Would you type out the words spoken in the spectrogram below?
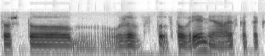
то, что уже в то, в то время ФКЦК,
